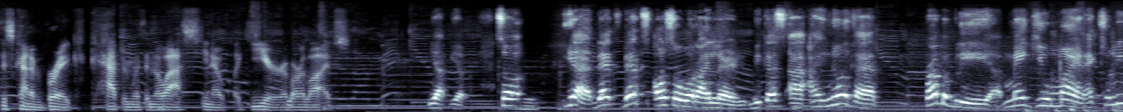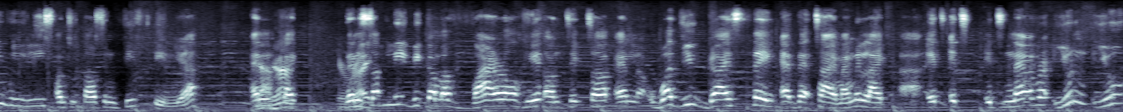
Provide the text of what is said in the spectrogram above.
this kind of break happen within the last, you know, like year of our lives. Yep, yep. So yeah, that that's also what I learned because uh, I know that probably uh, Make You Mine actually released on 2015, yeah, and Yeah. like You're then right. suddenly become a viral hit on TikTok. And what do you guys think at that time? I mean, like uh, it's it's it's never you you.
